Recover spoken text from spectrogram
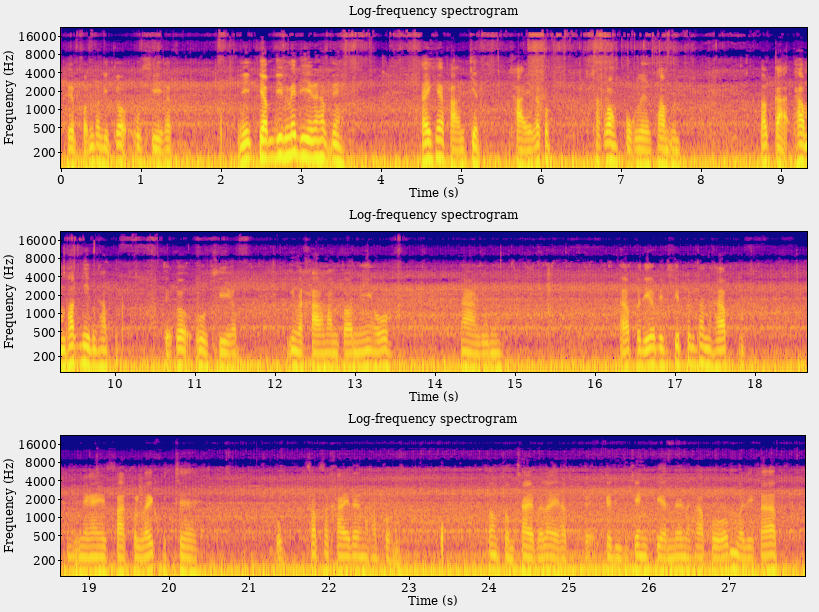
เกิดผลผลิตก็โอเคครับ นี่เตรียมดินไม่ดีนะครับนี่ใช้แค่ผ่านเจ็ดไข่แล้วก็ชักล่องปลูกเลยทำแล้วกะทำพักดินครับแต่ก็โอเคครับยิ่งราคามันตอนนี้ โอ้น่ารุนครับวันนี้ก็เป็นคลิปสั้นๆครับ ยังไงฝากกดไลค์กดแชร์กดซับสไครต์ด้วยนะครับผม ต้องสมชายไปไล่ครับกระดิ่งแจ้งเตือนด้วยนะครับผมสวัสดีครับ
